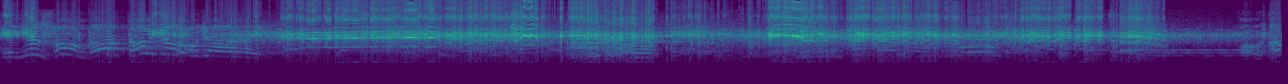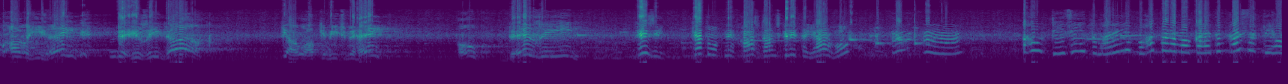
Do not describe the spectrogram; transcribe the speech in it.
के लिए जोरदार तालियाँ हो जाए। और अब आ रही है डेजी डक क्या वो आपके बीच में है? ओ डेजी डेजी क्या तुम अपने खास डांस के लिए तैयार हो? ओह डेजी ये तुम्हारे लिए बहुत बड़ा मौका है तुम कर सकती हो।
